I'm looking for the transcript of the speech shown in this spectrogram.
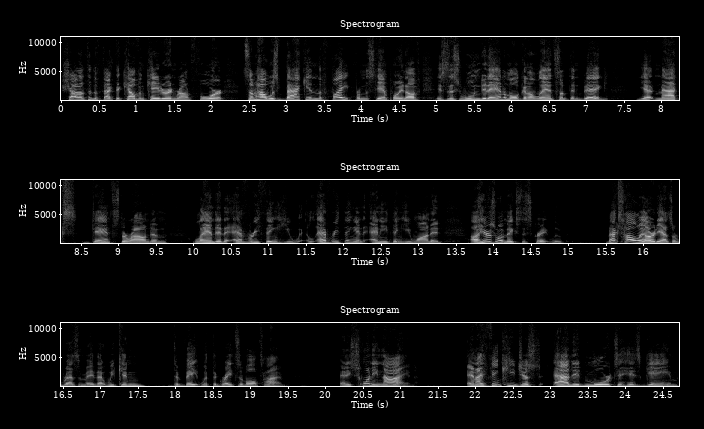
Shout out to the fact that Calvin Kattar in round four somehow was back in the fight from the standpoint of is this wounded animal gonna land something big? Yet Max danced around him landed everything he everything and anything he wanted. Uh, here's what makes this great, Luke. Max Holloway already has a resume that we can debate with the greats of all time, and he's 29. And I think he just added more to his game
